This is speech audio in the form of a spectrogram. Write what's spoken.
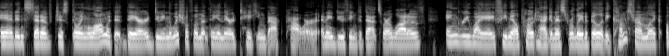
And instead of just going along with it, they are doing the wish fulfillment thing and they're taking back power. And I do think that that's where a lot of angry YA female protagonist relatability comes from. Like a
